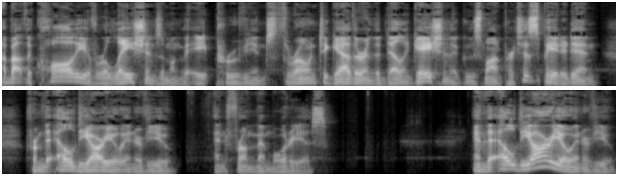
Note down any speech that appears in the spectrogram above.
about the quality of relations among the eight Peruvians thrown together in the delegation that Guzman participated in from the El Diario interview and from Memorias. In the El Diario interview,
